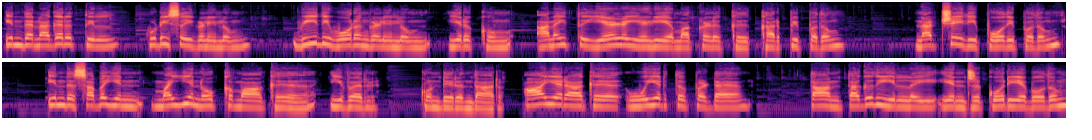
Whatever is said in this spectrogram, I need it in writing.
இந்த நகரத்தில் குடிசைகளிலும் வீதி ஓரங்களிலும் இருக்கும் அனைத்து ஏழை எளிய மக்களுக்கு கற்பிப்பதும் நற்செய்தி போதிப்பதும் இந்த சபையின் மைய நோக்கமாக இவர் கொண்டிருந்தார். ஆயராக உயர்த்தப்பட தான் தகுதியில்லை என்று கூறியபோதும்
